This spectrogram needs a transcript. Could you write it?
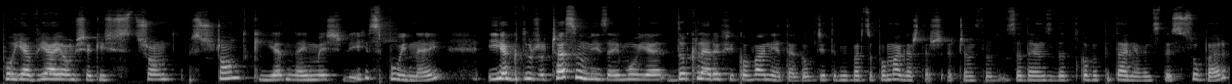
pojawiają się jakieś szcząt, szczątki jednej myśli spójnej i jak dużo czasu mi zajmuje doklaryfikowanie tego, gdzie ty mi bardzo pomagasz też często zadając dodatkowe pytania, więc to jest super.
